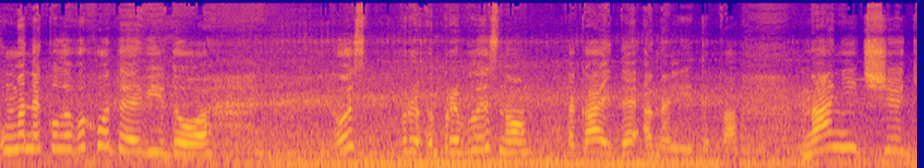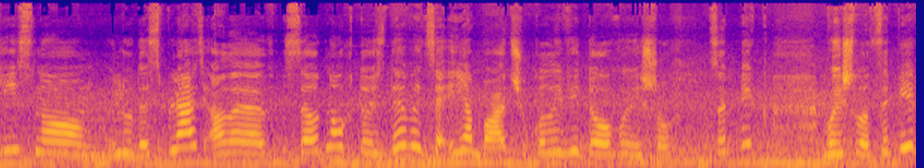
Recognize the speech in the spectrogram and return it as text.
у мене коли виходить відео, ось при- приблизно така йде аналітика. На ніч дійсно люди сплять, але все одно хтось дивиться, і я бачу, коли відео вийшов. Це пік, вийшло це пік,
